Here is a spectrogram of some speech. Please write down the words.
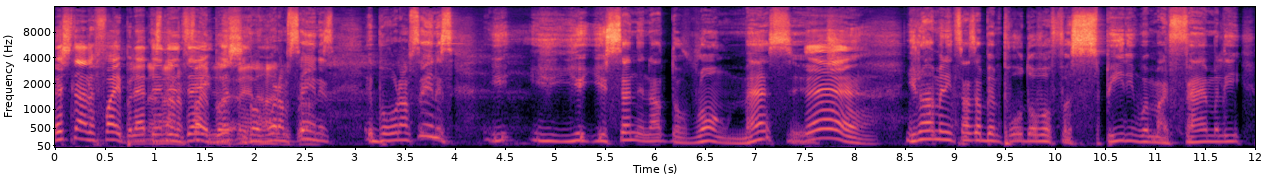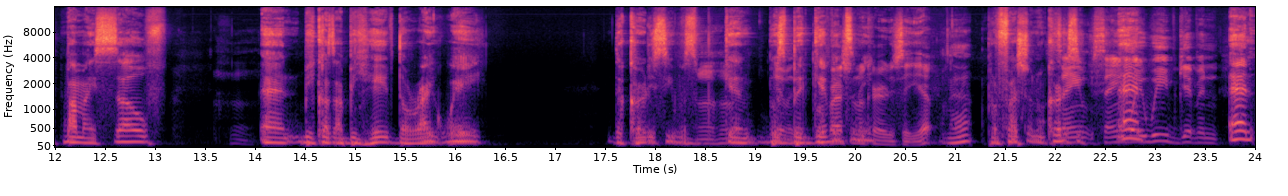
It's not a fight, but at the end of the day, fight, but, listen. but what I'm 100, saying is, but what I'm saying is, you you you you're sending out the wrong message. Yeah. You know how many times I've been pulled over for speeding with my family by myself, and because I behaved the right way, the courtesy was mm-hmm. given, was Given been given to professional me. courtesy. Yep. Yeah. Professional courtesy. Same same and, way we've given and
